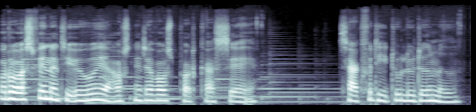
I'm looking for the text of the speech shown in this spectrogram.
hvor du også finder de øvrige afsnit af vores podcastserie. Tak fordi du lyttede med.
